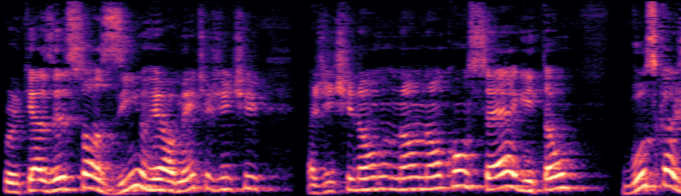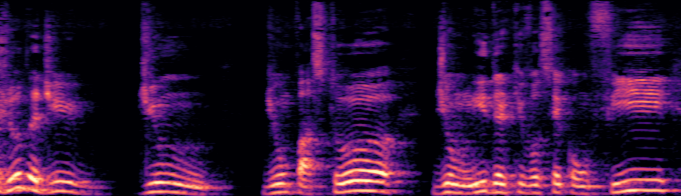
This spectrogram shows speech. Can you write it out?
Porque às vezes sozinho realmente a gente, a gente não, não, não consegue. Então, busca ajuda de, de, um, de um pastor, de um líder que você confie,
